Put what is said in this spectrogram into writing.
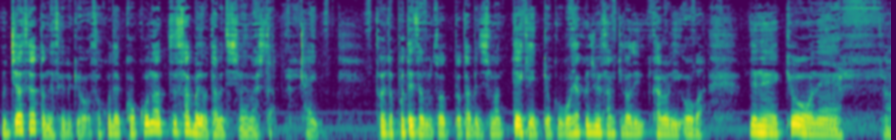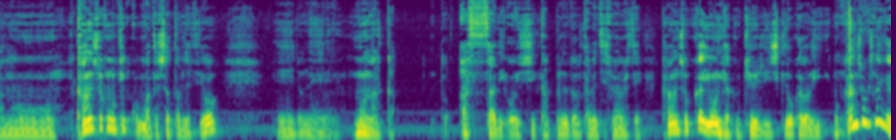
打ち合わせだったんですけど今日、そこでココナッツサブレを食べてしまいました。はい。それとポテトもちょっと食べてしまって、結局513キロカロリーオーバー。でね、今日ね、あのー、完食も結構またしちゃったんですよ。えーとね、モナカとあっさり美味しいカップヌードル食べてしまいまして、完食が491キロカロリー。もう完食しなきゃ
